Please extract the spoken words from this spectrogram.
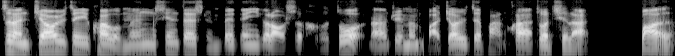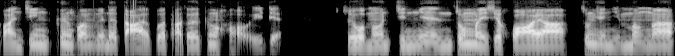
自然教育这一块，我们现在准备跟一个老师合作，然后专门把教育这板块做起来，把环境更方面的打不打得更好一点。所以我们今年种了一些花呀，种一些柠檬啊。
